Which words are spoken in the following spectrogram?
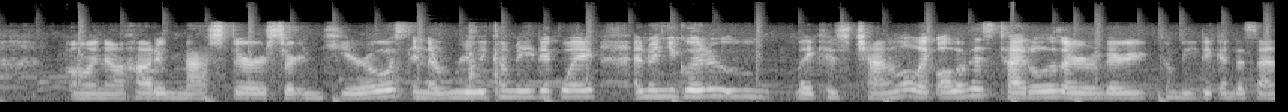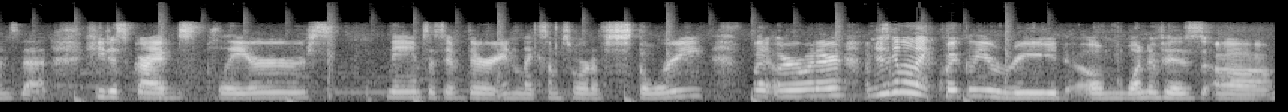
on uh, how to master certain heroes in a really comedic way. And when you go to like his channel, like all of his titles are very comedic in the sense that he describes players names as if they're in like some sort of story but or whatever i'm just gonna like quickly read um one of his uh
